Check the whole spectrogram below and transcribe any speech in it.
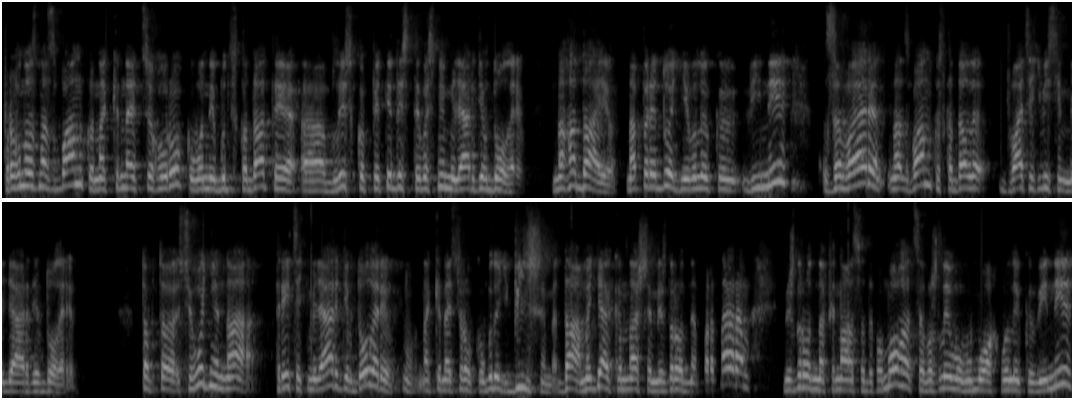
Прогноз Нацбанку на кінець цього року вони будуть складати а, близько 58 мільярдів доларів. Нагадаю, напередодні великої війни ЗВР Нацбанку складали 28 мільярдів доларів. Тобто сьогодні на 30 мільярдів доларів ну на кінець року будуть більшими. Да, ми дякуємо нашим міжнародним партнерам. Міжнародна фінансова допомога це важливо в умовах великої війни,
